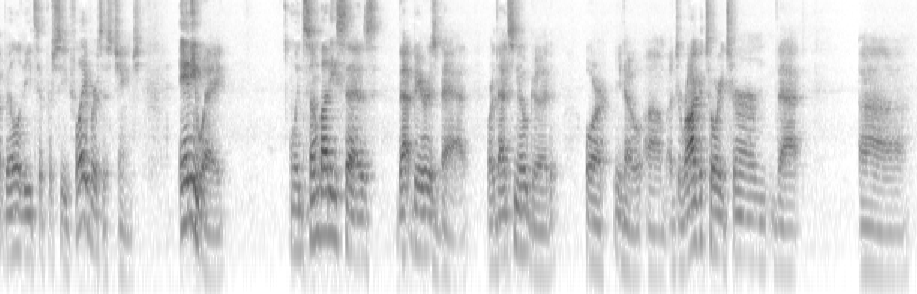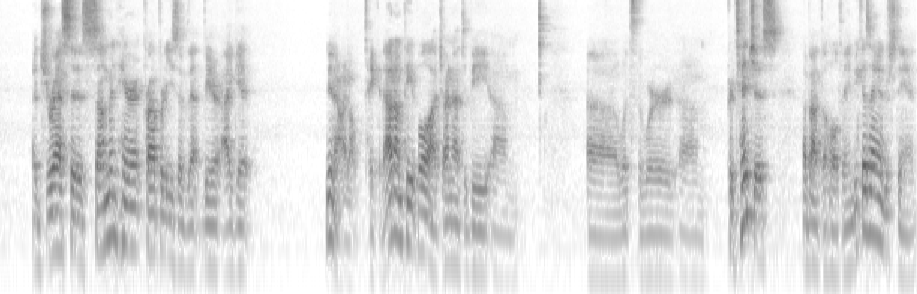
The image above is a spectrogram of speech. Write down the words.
ability to perceive flavors has changed. Anyway, when somebody says that beer is bad or that's no good, or you know um, a derogatory term that uh, addresses some inherent properties of that beer, I get, you know, I don't take it out on people. I try not to be, um, uh, what's the word, um, pretentious about the whole thing because I understand.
